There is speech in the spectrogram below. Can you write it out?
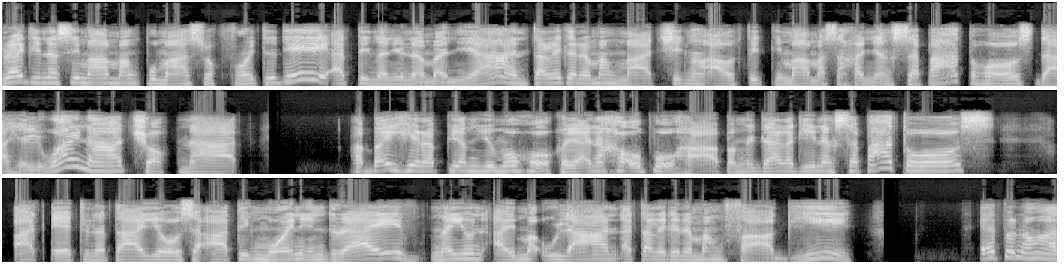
Ready na si mamang pumasok for today at tingnan niyo naman yan. Talaga namang matching ang outfit ni mama sa kanyang sapatos dahil why not, choknat? Abay, hirap yang yumuho kaya nakaupo habang naglalagay ng sapatos. At eto na tayo sa ating morning drive. Ngayon ay maulan at talaga namang foggy. Eto na nga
